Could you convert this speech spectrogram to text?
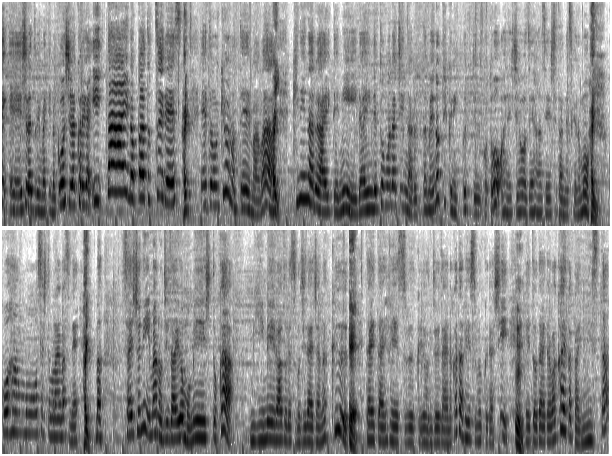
はい、えー、白鳥真希の講師はこれが言いたいのパート2です。はい。えっ、と今日のテーマは、はい。気になる相手に LINE で友達になるためのテクニックっていうことをお話を前半戦してたんですけども、はい。後半もさせてもらいますね。はい。まあ最初に今の時代はもう名刺とか右メールアドレスの時代じゃなく、ええ。大体 Facebook40 代の方は Facebook だし、うん。えっ、と大体若い方はインスタ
